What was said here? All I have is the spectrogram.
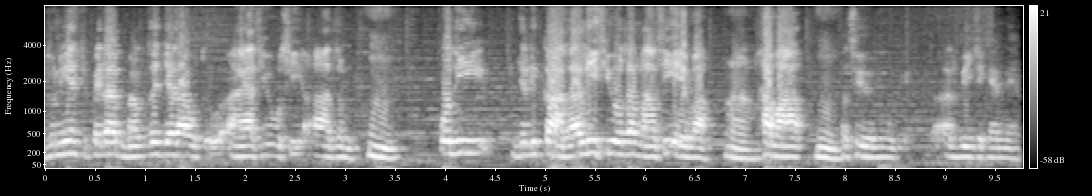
ਦੁਨੀਆ 'ਚ ਪਹਿਲਾ ਮਰਦ ਜਿਹੜਾ ਉਤ- ਆਇਆ ਸੀ ਉਹ ਸੀ ਆਦਮ ਹੂੰ। ਉਹਦੀ ਜਿਹੜੀ ਘਰ ਵਾਲੀ ਸੀ ਉਹਦਾ ਨਾਮ ਸੀ ਏਵਾ। ਹਾਂ। ਹਵਾ। ਅਸੀਂ ਉਹਨੂੰ ਅਰਬੀ 'ਚ ਕਹਿੰਦੇ ਆ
